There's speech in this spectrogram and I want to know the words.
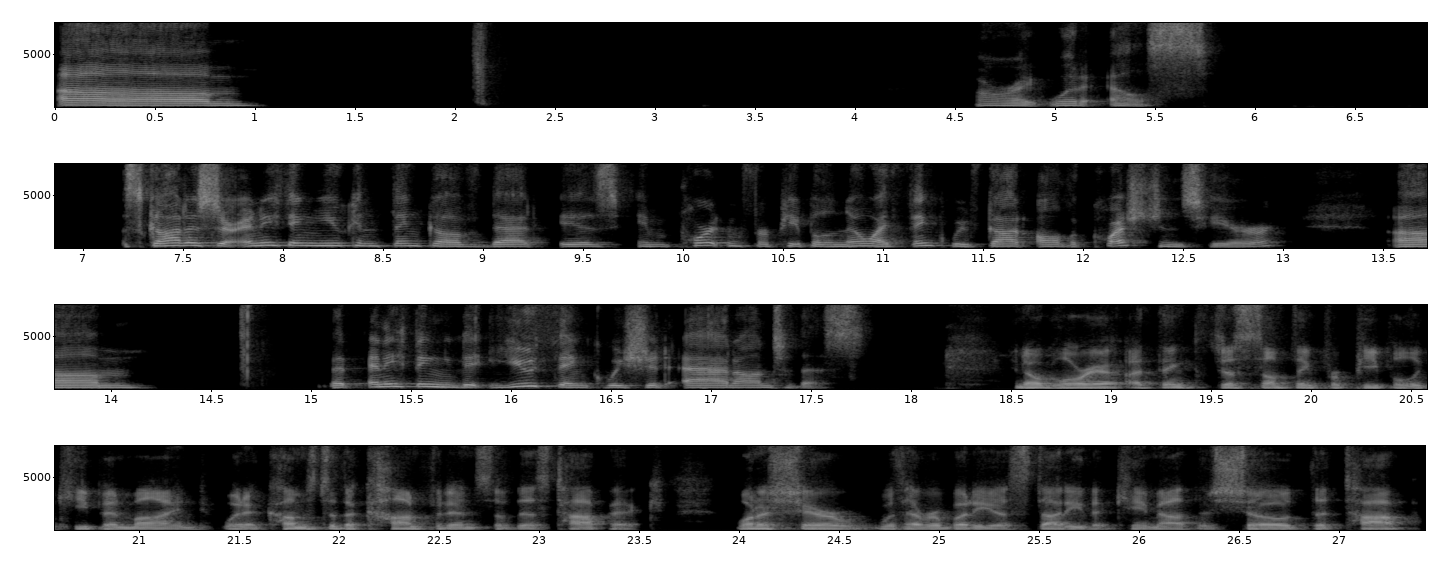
Um, all right, what else? Scott, is there anything you can think of that is important for people to know? I think we've got all the questions here. Um, but anything that you think we should add on to this? You know, Gloria, I think just something for people to keep in mind when it comes to the confidence of this topic. I want to share with everybody a study that came out that showed the top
